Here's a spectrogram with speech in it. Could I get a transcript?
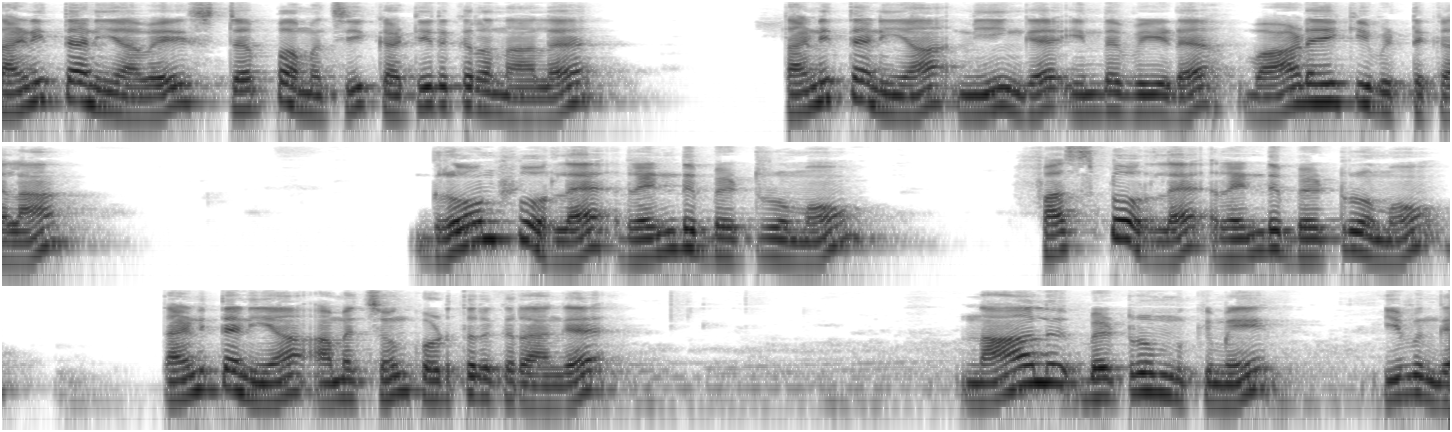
தனித்தனியாகவே ஸ்டெப் அமைச்சு கட்டியிருக்கிறனால தனித்தனியாக நீங்கள் இந்த வீடை வாடகைக்கு விட்டுக்கலாம். கிரவுண்ட் ஃப்ளோரில் ரெண்டு பெட்ரூமும் ஃபஸ்ட் ஃப்ளோரில் ரெண்டு பெட்ரூமும் தனித்தனியாக அமைச்சும் கொடுத்துருக்குறாங்க. நாலு பெட்ரூமுக்குமே இவங்க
